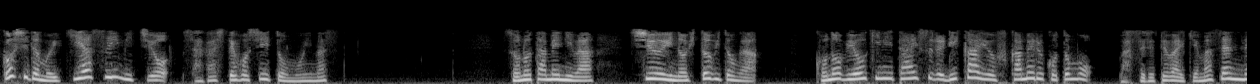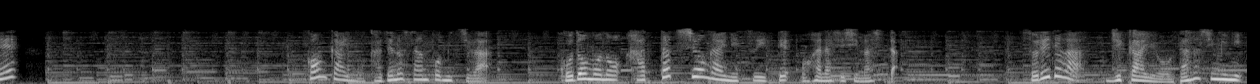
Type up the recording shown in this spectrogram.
少しでも生きやすい道を探してほしいと思います。そのためには周囲の人々がこの病気に対する理解を深めることも忘れてはいけませんね。今回の風の散歩道は子供の発達障害についてお話ししました。それでは次回をお楽しみに。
